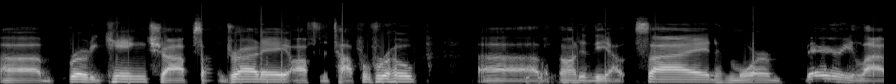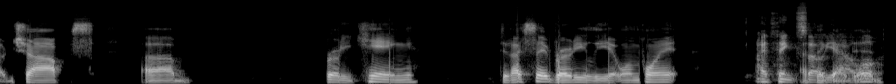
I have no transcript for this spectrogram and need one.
Uh, Brody King chops Andrade off the top rope uh, onto the outside. More very loud chops. Uh, Brody King. Did I say Brody Lee at one point? I think so. I think yeah. Well,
